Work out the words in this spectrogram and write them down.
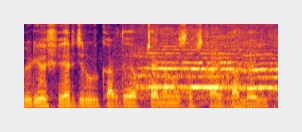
ਵੀਡੀਓ ਸ਼ੇਅਰ ਜਰੂਰ ਕਰ ਦਿਓ, ਆਪ ਚੈਨਲ ਨੂੰ ਸਬਸਕ੍ਰਾਈਬ ਕਰ ਲਿਓ ਜੀ।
